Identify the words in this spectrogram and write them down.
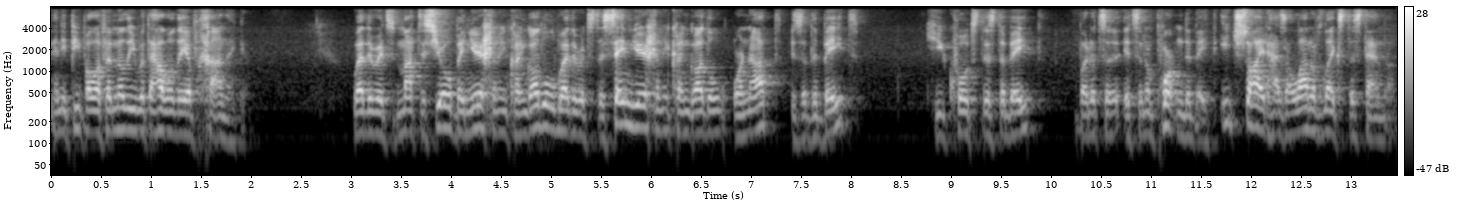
Many people are familiar with the holiday of Chanukah. Whether it's Matisyo ben Yochanan Kohen Gadol, whether it's the same Yochanan Kohen Gadol or not, is a debate. He quotes this debate, but it's a it's an important debate. Each side has a lot of legs to stand on.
